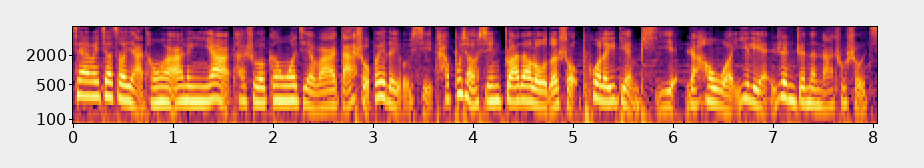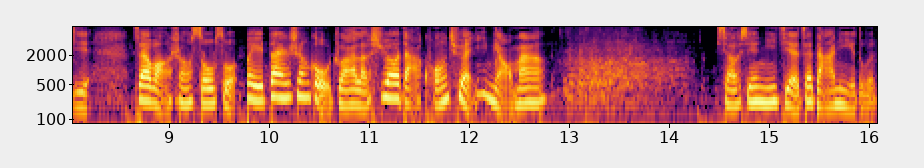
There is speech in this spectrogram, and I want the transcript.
下一位叫做亚童儿二零一二，他说跟我姐玩打手背的游戏，他不小心抓到了我的手，破了一点皮，然后我一脸认真的拿出手机，在网上搜索被单身狗抓了，需要打狂犬疫苗吗？小心你姐再打你一顿。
